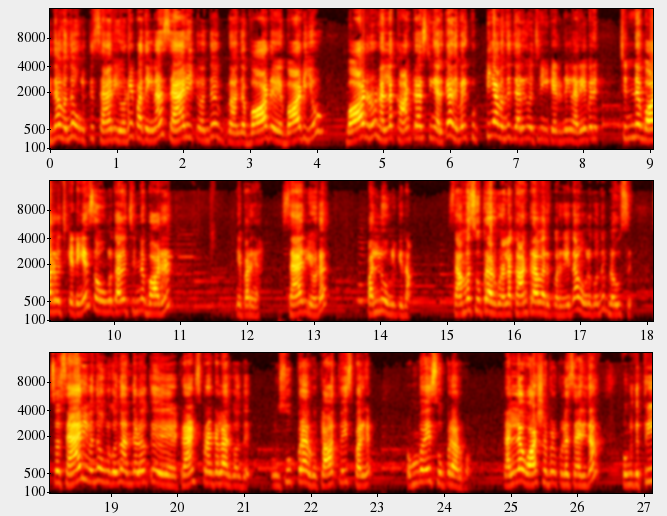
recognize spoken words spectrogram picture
இதான் வந்து உங்களுக்கு சாரியோட பார்த்தீங்கன்னா சாரிக்கு வந்து அந்த பாடி பாடியும் பார்டரும் நல்ல கான்ட்ராஸ்டிங்காக இருக்குது அதே மாதிரி குட்டியாக வந்து ஜருகு வச்சு நீங்கள் கேட்டிருந்தீங்க. நிறைய பேர் சின்ன பார்டர் வச்சு கேட்டீங்க. ஸோ உங்களுக்காக சின்ன பார்டர் இங்கே பாருங்கள் சாரியோட பல்லு உங்களுக்கு இதான். செம சூப்பராக இருக்கும். நல்லா கான்ட்ராவாக இருக்கு பாருங்கள் இதான் உங்களுக்கு வந்து ப்ளவுஸு ஸோ saree வந்து உங்களுக்கு வந்து அந்த அளவுக்கு டிரான்ஸ்பரண்டெல்லாம் இருக்கும் வந்து உங்களுக்கு சூப்பராக இருக்கும். கிளாத் வைஸ் பாருங்கள் ரொம்பவே சூப்பராக இருக்கும். நல்லா வாஷபிள்குள்ள saree தான். உங்களுக்கு த்ரீ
